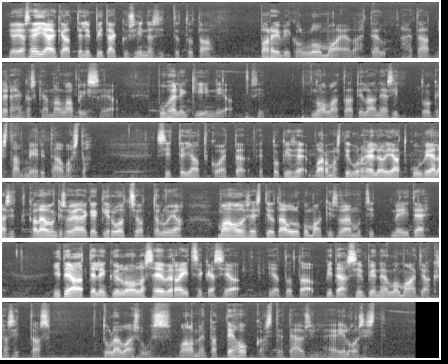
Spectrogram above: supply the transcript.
ja, ja sen jälkeen ajattelin pitääkö siinä sitten tota, pari viikon lomaa ja lähteä, lähdetään perheen kanssa käymään Lapissa ja puhelin kiinni ja sitten nollataan tilanne ja sitten oikeastaan mietitään vasta sitten jatkoa. Että, että toki se varmasti urheilijoilla jatkuu vielä sitten Kalevan kisojen jälkeenkin ruotsiottelu ja mahdollisesti jotain ulkomaankisoja, mutta sitten me itse itse ajattelin kyllä olla sen verran itsekäs ja, ja tota, pitää siinä pienen lomaa, että jaksaa sitten taas tulevaisuudessa valmentaa tehokkaasti ja täysillä ja iloisesti.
